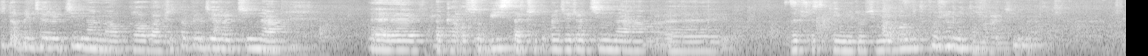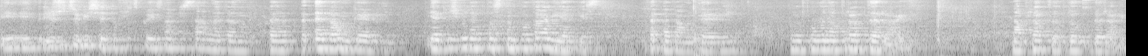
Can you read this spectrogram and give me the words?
Czy to będzie rodzina naukowa, czy to będzie rodzina e, taka osobista, czy to będzie rodzina e, ze wszystkimi ludźmi, bo my tworzymy tą rodzinę. I, i, rzeczywiście to wszystko jest napisane w Ewangelii. Jakbyśmy tak postępowali, jak jest w Ewangelii, by był naprawdę raj. Naprawdę byłby raj.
